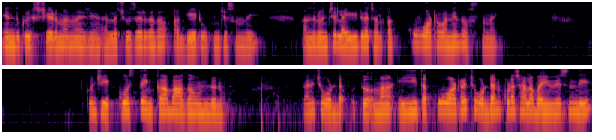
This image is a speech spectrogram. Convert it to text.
ఎందుకు రిస్క్ చేయడం అని అలా చూసారు కదా ఆ గేట్ ఓపెన్ చేసి ఉంది. అందులోంచి లైట్గా చాలా తక్కువ వాటర్ అనేది వస్తున్నాయి. కొంచెం ఎక్కువ వస్తే ఇంకా బాగా ఉండును. కానీ చూడడం తో- మన ఈ తక్కువ వాటరే చూడడానికి కూడా చాలా భయం వేసింది.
